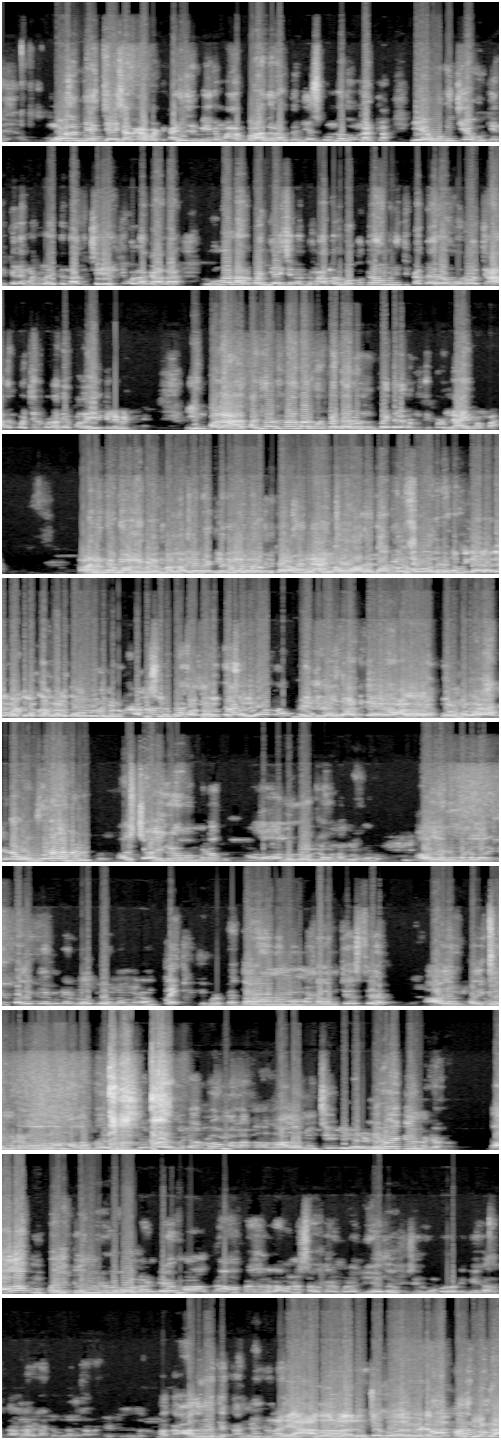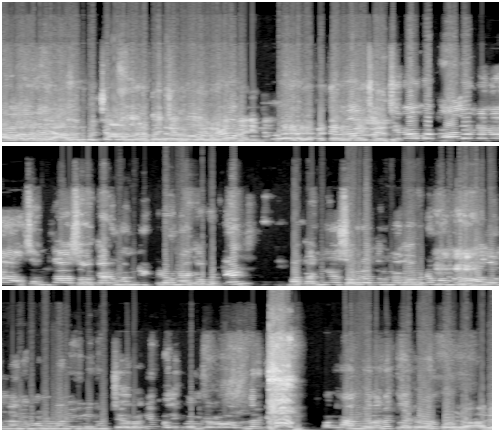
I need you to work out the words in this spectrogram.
మోసం చేసి చేశారు కాబట్టి. కనీసం మీరు మా బాధను అర్థం చేసుకు ఉన్నది ఉన్నట్ల. ఏ ఊరు నుంచి ఏ ఊరికి ఎన్ని కిలోమీటర్లు అవుతుందో అది ఎలిజిబుల్ కాదా? రూరల్ అర్పణ చేసినంత మాత్రం ఒక గ్రామం నుంచి పెద్ద వచ్చి ఆదరికి వచ్చినప్పుడు అదే పదహైదు కిలోమీటర్లు. ఈ పదా పదిహేడు గ్రామాలు కూడా పెద్ద ముప్పై కిలోమీటర్లు తిప్పడం న్యాయం అమ్మా దాటుకొని పోవాలి మేడం. మధ్యలో కర్ణాటక ఊరు ఉంది మేడం. అది సిరుగు వస్తుంది. మళ్ళా. ఛాయ్ గ్రామం మేడం. ఆలూరు రోడ్లో ఉన్నాం మేము. ఆదోని మండలానికి పది కిలోమీటర్ లోపలే ఉన్నాం మేడం. ఇప్పుడు పెద్దరావణము మండలం చేస్తే ఆదోని పది కిలోమీటర్లు ఉన్నా మళ్ళీ కిలోమీటర్లు మళ్ళా తర్వాత ఆదోని నుంచి ఇరవై కిలోమీటర్లు. దాదాపు ముప్పై కిలోమీటర్ల పోవాలంటే మా గ్రామ ప్రజల రవాణా సౌకర్యం కూడా లేదు. చెరుకు రోడ్డుకి కర్ణాటక అడ్డు ఉన్నది కాబట్టి మాకు ఆదోని అయితే ఆదోన్లో నుంచే పోవాలి మేడం. మాకు ఆదోళన సంత సౌకర్యం అన్ని ఇక్కడే ఉన్నాయి కాబట్టి మాకు అన్ని సౌలతులు ఉన్నాయి కాబట్టి మమ్మల్ని ఆదోళనని మనలోని విలీనం చేయాలని పది కిలోమీటర్ల అందరికి మాకు న్యాయం చేయాలని కలెక్టర్ గారు కోరుకుంటున్నాను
